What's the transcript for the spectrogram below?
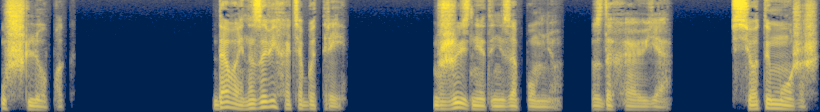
Ушлепок. «Давай, назови хотя бы три». «В жизни это не запомню», — вздыхаю я. «Все ты можешь.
